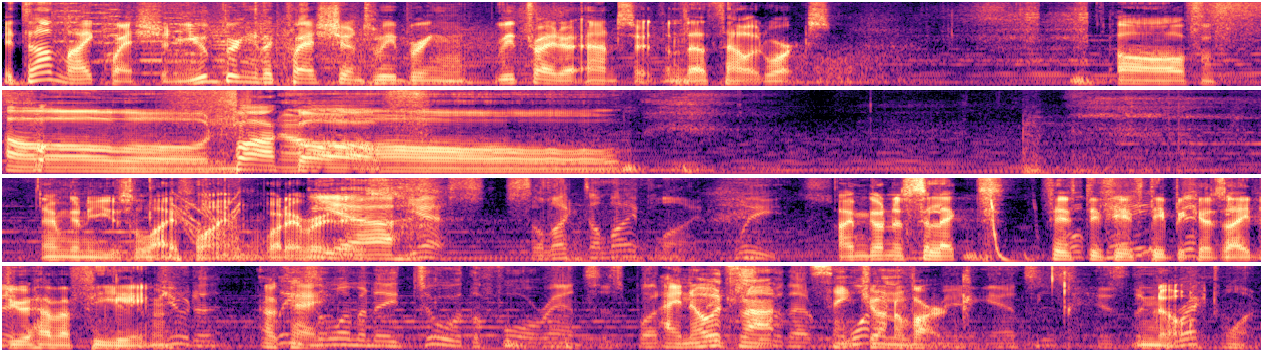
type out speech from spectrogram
It's not my question. You bring the questions, we bring, we try to answer them. That's how it works. Oh, for Oh, Fuck no. off. I'm gonna use a lifeline, whatever Yeah. it is. Yes, select a lifeline, please. I'm gonna select 50-50 Okay, because I do have a feeling. Computer, Okay. Please eliminate two of the four answers, but I know it's not sure that Saint Joan of of Arc. is the No. correct one.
